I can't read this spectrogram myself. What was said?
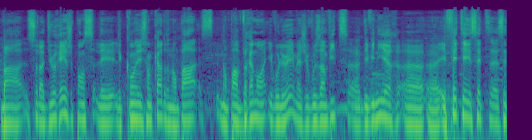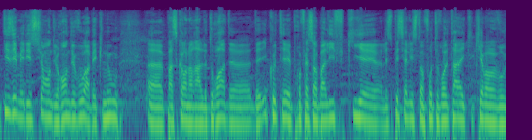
Bah, sur la durée, je pense les, les conditions cadres n'ont pas n'ont pas vraiment évolué, mais je vous invite euh, de venir euh, euh, et fêter cette, cette dixième édition du rendez-vous avec nous, euh, parce qu'on aura le droit d'écouter de, professeur Balif, qui est le spécialiste en photovoltaïque, qui va vous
